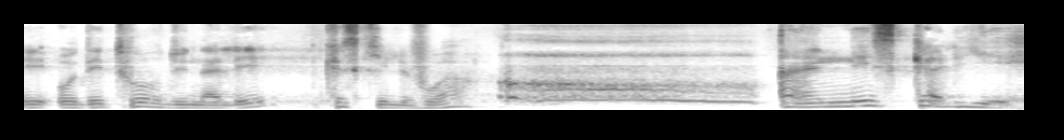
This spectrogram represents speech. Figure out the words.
Et au détour d'une allée, qu'est-ce qu'il voit? Un escalier.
